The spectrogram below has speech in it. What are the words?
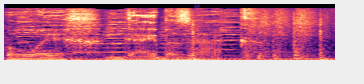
עורך גיא בזק.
